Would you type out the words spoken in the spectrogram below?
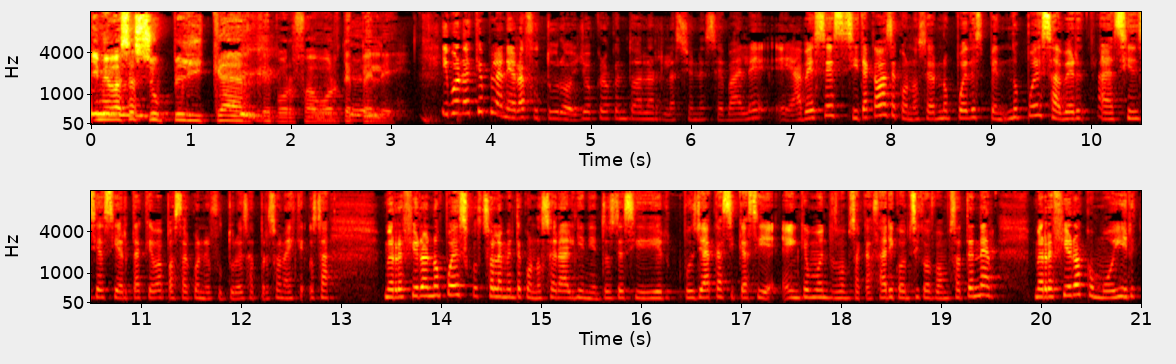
y me vas a suplicar que por favor te pele. Y bueno, hay que planear a futuro. Yo creo que en todas las relaciones se vale. Eh, a veces, si te acabas de conocer, no puedes pen- no puedes saber a ciencia cierta qué va a pasar con el futuro de esa persona. O sea, me refiero a no puedes solamente conocer a alguien y entonces decidir, pues ya casi casi en qué momento nos vamos a casar y cuántos hijos vamos a tener. Me refiero a como ir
